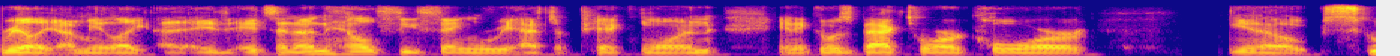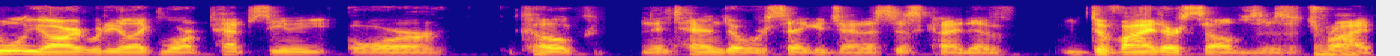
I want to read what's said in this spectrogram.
Really, I mean, like uh, it, it's an unhealthy thing where we have to pick one, and it goes back to our core, you know, schoolyard. What do you like more, Pepsi or Coke, Nintendo or Sega Genesis? Kind of divide ourselves as a mm-hmm. tribe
